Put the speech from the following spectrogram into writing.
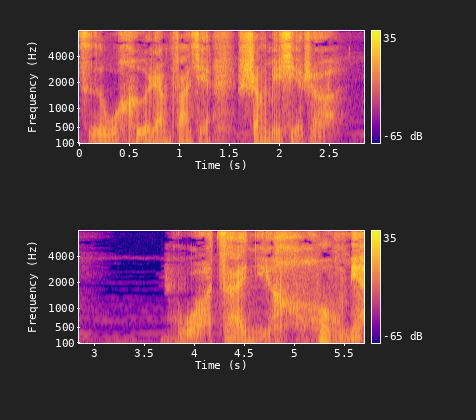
子午赫然发现上面写着：“我在你后面。”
